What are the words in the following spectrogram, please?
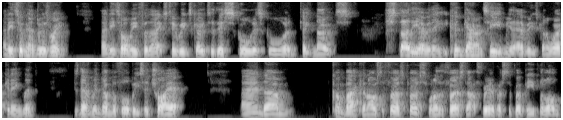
And he took me under his wing. And he told me for the next two weeks, go to this school, this school, and take notes, study everything. He couldn't guarantee me that everything's going to work in England. It's never been done before, but he said, try it. And um, come back. And I was the first person, one of the first out of three of us to put people on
